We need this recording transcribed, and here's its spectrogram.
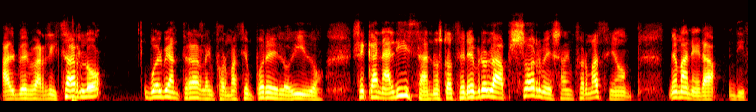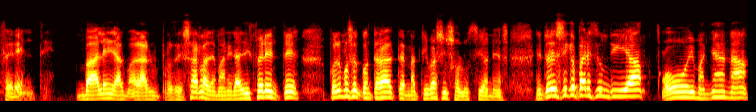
al verbalizarlo, vuelve a entrar la información por el oído, se canaliza, nuestro cerebro la absorbe esa información de manera diferente. ¿Vale? Y al, procesarla de manera diferente, podemos encontrar alternativas y soluciones. Entonces sí que parece un día, hoy, mañana,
